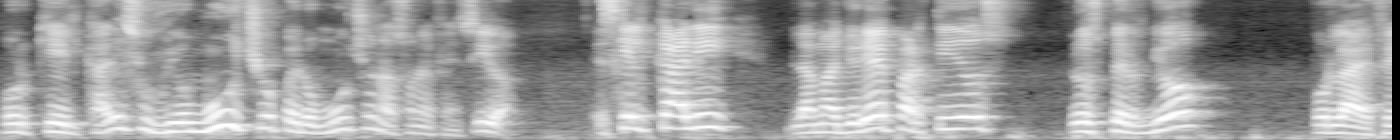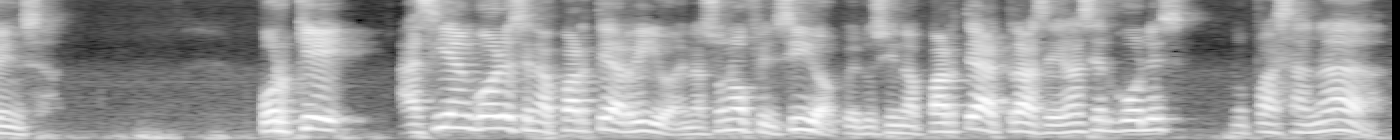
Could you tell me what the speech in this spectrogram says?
porque el Cali sufrió mucho, pero mucho en la zona defensiva. Es que el Cali, la mayoría de partidos los perdió por la defensa, porque hacían goles en la parte de arriba, en la zona ofensiva, pero si en la parte de atrás deja hacer goles, no pasa nada.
